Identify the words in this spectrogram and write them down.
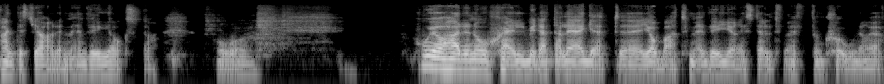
faktiskt göra det med en vy också. Och, och jag hade nog själv i detta läget eh, jobbat med vyer istället för med funktioner och jag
